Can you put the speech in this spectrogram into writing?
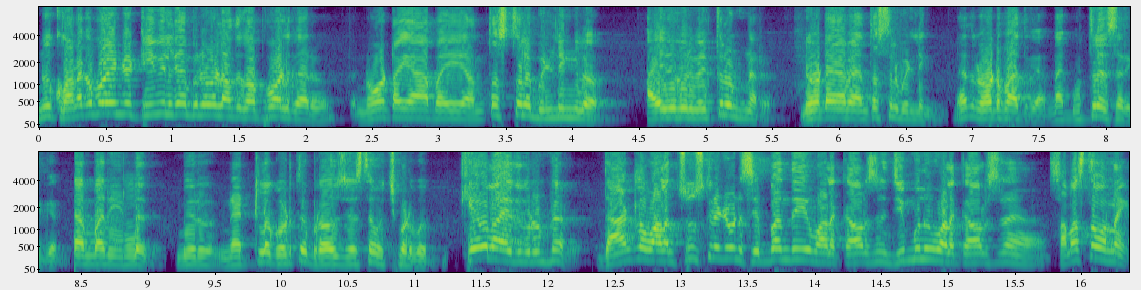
నువ్వు కొనకపోయింటే టీవీల కంపెనీ వాళ్ళు అంత గొప్పవాళ్ళు గారు. నూట యాభై అంతస్తుల బిల్డింగ్లో ఐదుగురు వ్యక్తులు ఉంటున్నారు. నూట యాభై అంతస్తుల బిల్డింగ్. లేదా నూట పాతిక. నాకు గుర్తులేదు సరిగ్గా. అంబానీ ఇల్లది మీరు నెట్లో కొడితే బ్రౌజ్ చేస్తే వచ్చి పడిపోతుంది. కేవలం ఐదుగురు ఉంటున్నారు. దాంట్లో వాళ్ళని చూసుకునేటువంటి సిబ్బంది వాళ్ళకి కావాల్సిన జిమ్లు వాళ్ళకి కావాల్సిన సమస్త ఉన్నాయి.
